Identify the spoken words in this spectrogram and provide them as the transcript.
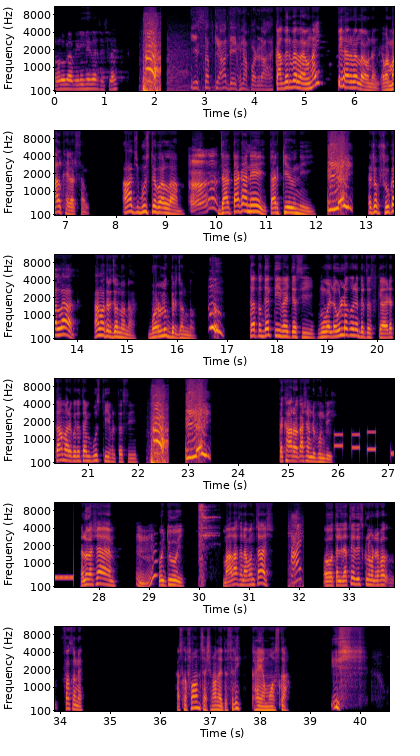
মনোগা বেরি খাইবার চাইছিলাম ये सब क्या देखना पड़ रहा है কাজের বেলাও নাই টেহার বেলাও নাই আবার মাল খাইবার চাও আজ বুঝতে পারলাম। যার টাকা নেই, তার কেউ নেই। এসব সুখ আহ্লাদ আমাদের জন্য না বড় লোকদের জন্য। তা তো দেখতেই পাইতেছি, মোবাইলটা উল্টা করে ধরতেছ এটা তো আমার কথা আমি বুঝতেই পারতেছি। তা খারো কাশাম ফোন দিস। হ্যালো কাশাম কই তুই? মাল আছে না পঞ্চাশ? ও, তাহলে যাচ্ছে স্কুল মাঠের ফাঁসনে। আজকে পঞ্চাশ মাল আইতেছে রে খাইয়া মস্কা ইস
